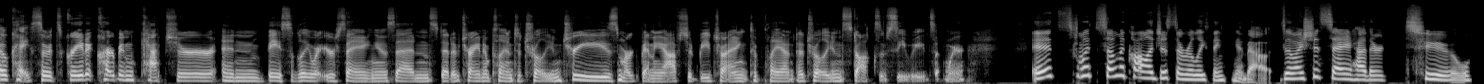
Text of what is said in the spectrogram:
Okay, so it's great at carbon capture. And basically, what you're saying is that instead of trying to plant a trillion trees, Mark Benioff should be trying to plant a trillion stalks of seaweed somewhere. It's what some ecologists are really thinking about. So I should say, Heather, too,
